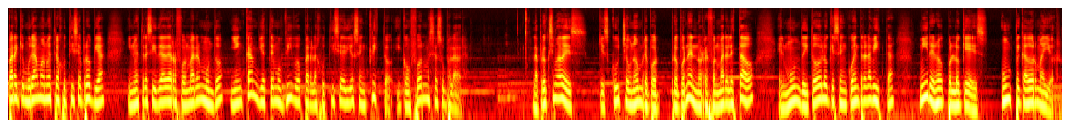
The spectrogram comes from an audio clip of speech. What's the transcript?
para que muramos nuestra justicia propia y nuestras ideas de reformar el mundo, y en cambio estemos vivos para la justicia de Dios en Cristo y conformes a su palabra. La próxima vez que escucha un hombre por proponernos reformar el Estado, el mundo y todo lo que se encuentra a la vista, mírelo por lo que es, un pecador mayor,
